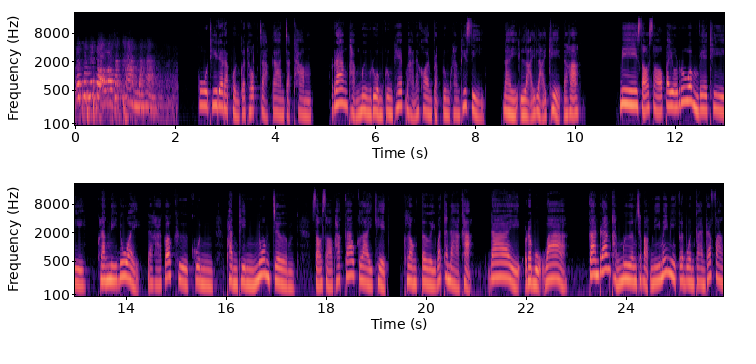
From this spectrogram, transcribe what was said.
แล้วคุณไม่บอกเราสักคำอะค่ะ ผู้ที่ได้รับผลกระทบจากการจัดทำร่างผังเมืองรวมกรุงเทพมหานครปรับปรุงครั้งที่ 4 ในหลายหลายเขตนะคะ มีสสไปร่วมเวที ครั้งนี้ด้วยนะคะ ก็คือคุณพันทินน่วมเจิม สสพักก้าวไกลเขต คลองเตยวัฒนาค่ะ ได้ระบุว่า การร่างผังเมืองฉบับนี้ไม่มีกระบวนการรับฟัง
